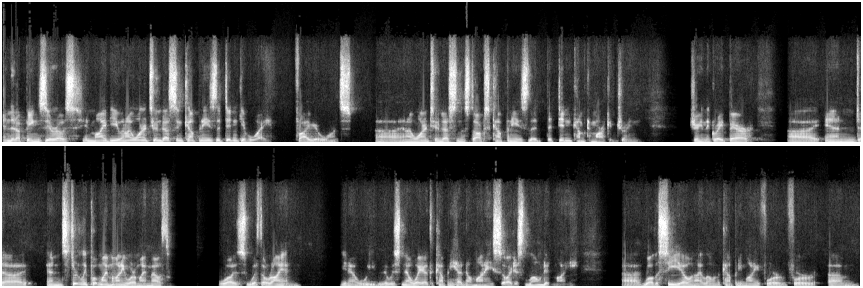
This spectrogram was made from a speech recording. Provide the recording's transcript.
ended up being zeros in my view. And I wanted to invest in companies that didn't give away five year warrants. Uh, and I wanted to invest in the stocks companies that that didn't come to market during during the Great Bear uh, and uh, and certainly put my money where my mouth was with Aurion. You know, we there was no way the company had no money, so I just loaned it money. Uh, well, the CEO and I loaned the company money for for um,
